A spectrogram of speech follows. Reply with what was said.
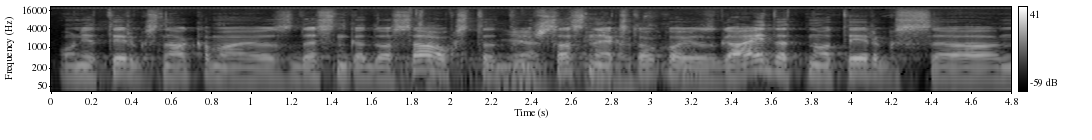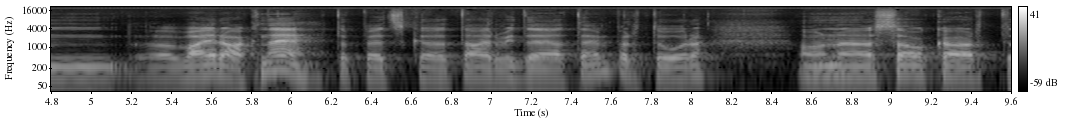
un, ja tirgus nākamajos desmit gados augs, tad jā, viņš sasniegs jā. to, ko jūs gaidat no tirgus. Vairāk nē, tāpēc tā ir vidējā temperatūra. Un, mm. Savukārt,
